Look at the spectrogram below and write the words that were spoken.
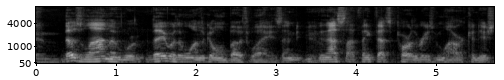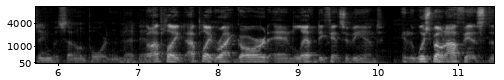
And Those linemen were they were the ones going both ways, and, and that's I think that's part of the reason why our conditioning was so important. But uh, I played I played right guard and left defensive end. In the wishbone offense, the,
